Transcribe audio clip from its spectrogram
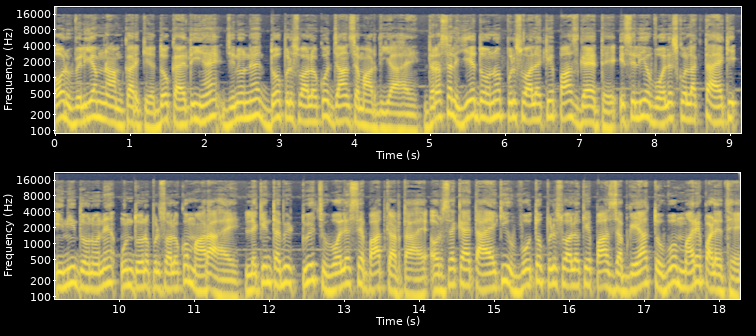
और विलियम नाम करके दो कैदी हैं, जिन्होंने दो पुलिस वालों को जान से मार दिया है। दरअसल ये दोनों पुलिस वाले के पास गए थे, इसलिए वोलेस को लगता है कि इन्हीं दोनों ने उन दोनों पुलिस वालों को मारा है। लेकिन तभी ट्विच वोलेस से बात करता है और उसे कहता है कि वो तो पुलिस वालों के पास जब गया तो वो मरे पड़े थे।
